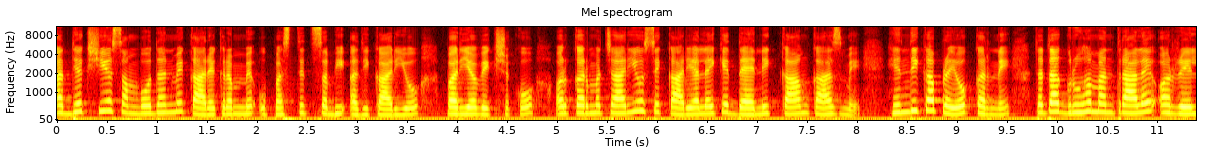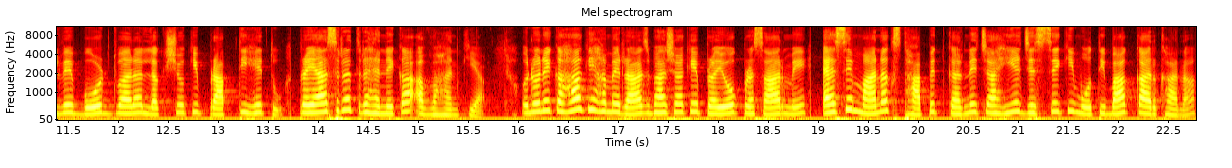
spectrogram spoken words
अध्यक्षीय संबोधन में कार्यक्रम में उपस्थित सभी अधिकारियों, पर्यवेक्षकों और कर्मचारियों से कार्यालय के दैनिक कामकाज में हिंदी का प्रयोग करने तथा गृह मंत्रालय और रेलवे बोर्ड द्वारा लक्ष्यों की प्राप्ति हेतु प्रयासरत रहने का आह्वान किया। उन्होंने कहा कि हमें राजभाषा के प्रयोग प्रसार में ऐसे मानक स्थापित करने चाहिए जिससे कि मोतीबाग कारखाना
